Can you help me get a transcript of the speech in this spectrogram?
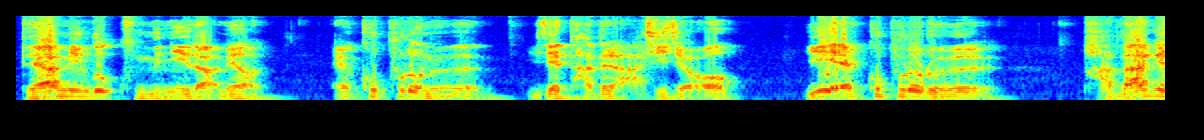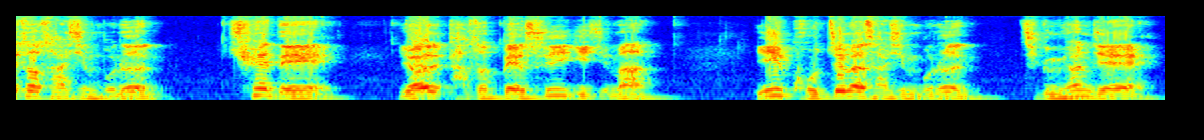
대한민국 국민이라면 에코프로는 이제 다들 아시죠? 이 에코프로를 바닥에서 사신 분은 최대 15배 수익이지만 이 고점에 사신 분은 지금 현재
